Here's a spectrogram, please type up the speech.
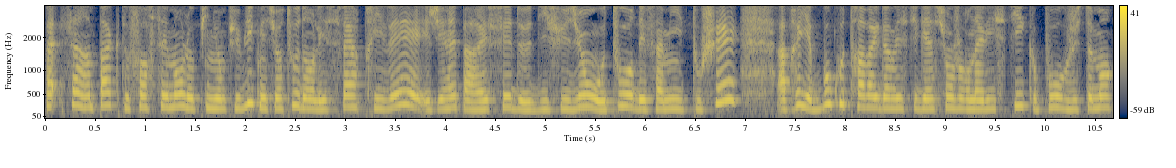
Bah, Ça impacte forcément l'opinion publique, mais surtout dans les sphères privées, et j'irais par effet de diffusion autour des familles touchées. Après, il y a beaucoup de travail d'investigation journalistique pour justement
